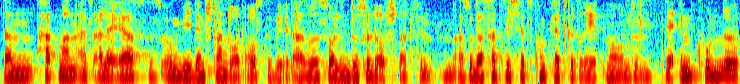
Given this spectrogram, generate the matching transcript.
dann hat man als allererstes irgendwie den Standort ausgewählt. Also es soll in Düsseldorf stattfinden. Also das hat sich jetzt komplett gedreht. Ne? Und der Endkunde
